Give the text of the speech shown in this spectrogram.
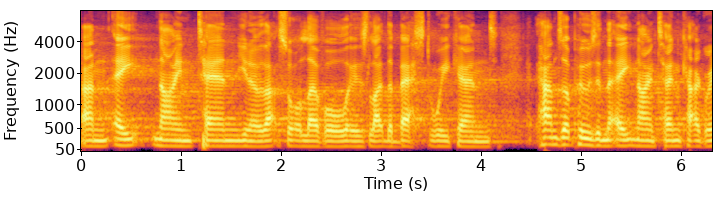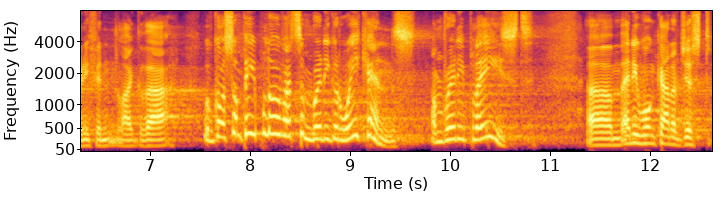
and eight, nine, ten, you know, that sort of level is like the best weekend. Hands up who's in the eight, nine, ten category, anything like that. We've got some people who have had some really good weekends. I'm really pleased. Um, anyone kind of just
